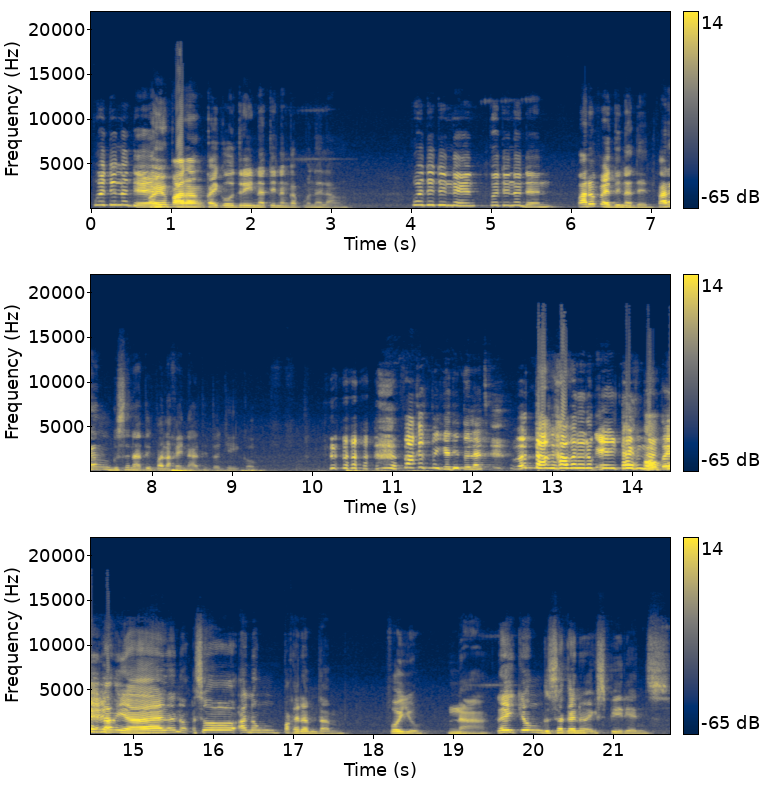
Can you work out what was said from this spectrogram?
Pwede na din. Or yung parang kay Codray na tinanggap mo na lang? Pwede din din. Pwede na din. Parang pwede na din. Parang gusto natin palaki natin to, Jacob. Bakit may ganito, Lance? Dang haba na ng airtime natin? Okay lang yan. Ano, so, anong pakiramdam for you? Na? Like yung sa ganung experience.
